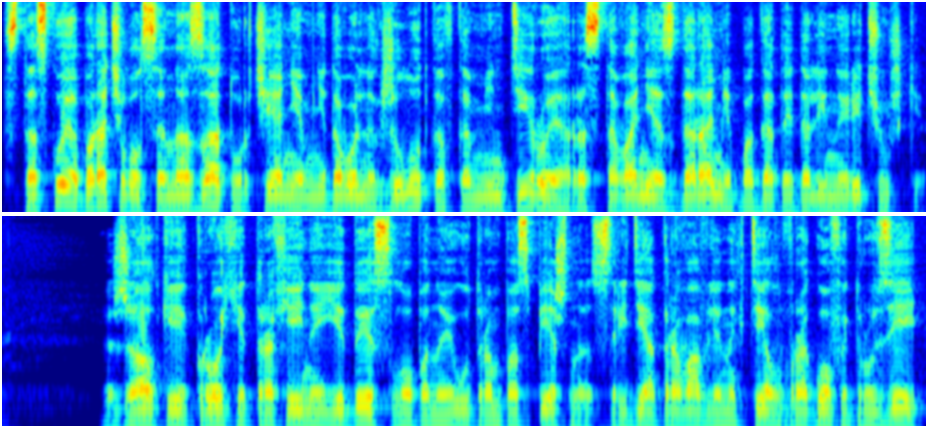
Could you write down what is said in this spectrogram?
с тоской оборачивался назад урчанием недовольных желудков, комментируя расставание с дарами богатой долины речушки. Жалкие крохи трофейной еды, слопанные утром поспешно среди окровавленных тел врагов и друзей,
